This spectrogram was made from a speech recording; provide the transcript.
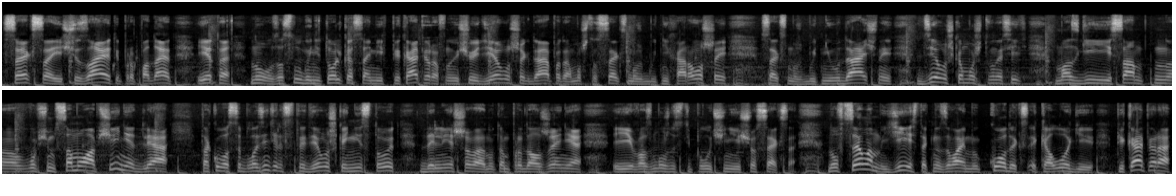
секса исчезают и пропадают, и это ну, заслуга не только самих пикаперов, но еще и девушек, да, потому что секс может быть нехороший, секс может быть неудачный, девушка может выносить мозги и сам ну, в общем, само общение для такого соблазнителя с этой девушкой не стоит дальнейшего, ну, там, продолжения и возможности получения еще секса. Но в целом есть так называемый кодекс экологии пикапера,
